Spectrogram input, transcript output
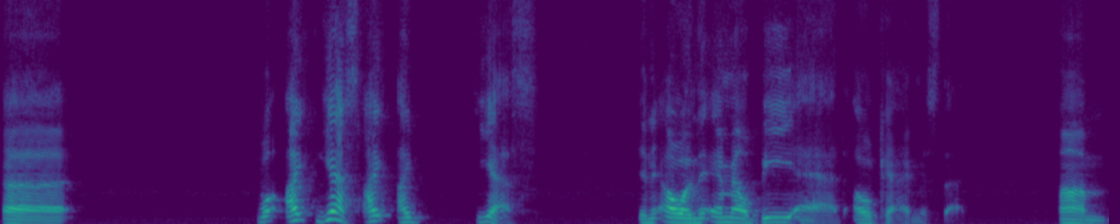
Uh, well, I yes, I I yes. In oh, in the MLB ad. Okay, I missed that. Um,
